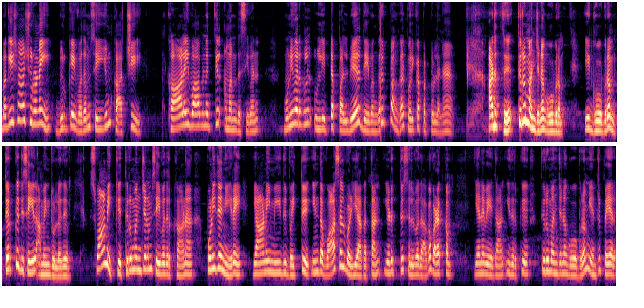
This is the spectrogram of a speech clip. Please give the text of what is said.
மகிஷாசுரனை துர்க்கை வதம் செய்யும் காட்சி காளை வாகனத்தில் அமர்ந்த சிவன் முனிவர்கள் உள்ளிட்ட பல்வேறு தெய்வங்கள் சிற்பங்கள் பொறிக்கப்பட்டுள்ளன. அடுத்து திருமஞ்சன கோபுரம். இக்கோபுரம் தெற்கு திசையில் அமைந்துள்ளது. சுவாமிக்கு திருமஞ்சனம் செய்வதற்கான புனித நீரை யானை மீது வைத்து இந்த வாசல் வழியாகத்தான் எடுத்து செல்வதாக வழக்கம். எனவேதான் இதற்கு திருமஞ்சன கோபுரம் என்று பெயர்.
